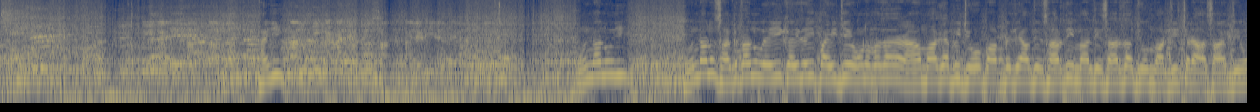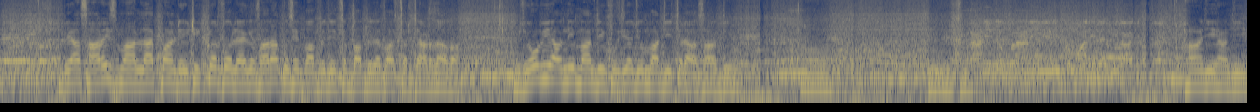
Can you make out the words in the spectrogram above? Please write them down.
ਆਪਣੀ ਉਮੀਦ ਹੈ ਹਾਂਜੀ? ਤੁਹਾਨੂੰ ਕੀ ਕਹਿਣਾ ਚਾਹੁੰਦੇ ਹੋ ਸੰਗਤਾਂ ਜਿਹੜੀਆਂ? ਉਹਨਾਂ ਨੂੰ ਜੀ ਉਹਨਾਂ ਨੂੰ ਸੰਗਤਾਂ ਨੂੰ ਇਹੀ ਕਹੀਦਾ ਜੀ ਭਾਈ ਜੇ ਹੁਣ ਪਤਾ ਆਰਾਮ ਆ ਗਿਆ ਵੀ ਜੋ ਬਾਬੇ ਦੇ ਆਪਦੇ ਸਰ ਦੀ ਮਨ ਦੀ ਸਰ ਦਾ ਜੋ ਮਰਜ਼ੀ ਚੜਾ ਸਕਦੇ ਹੋ ਵੀ ਆਹ ਸਾਰੇ ਸਮਾਨ ਲੈ ਭਾਂਡੇ ਠਿੱਕਰ ਤੋਂ ਲੈ ਕੇ ਸਾਰਾ ਕੁਝ ਬਾਬੇ ਦੇ ਇੱਥੇ ਬਾਬੇ ਦਾ ਵਸਤਰ ਚੜਦਾ ਵਾ। ਜੋ ਵੀ ਆਪਦੀ ਮਨ ਦੀ ਖੁਸ਼ੀ ਜੋ ਮਰਜ਼ੀ ਚੜਾ ਸਕਦੇ ਹੋ। ਹਾਂ। ਪੁਰਾਣੀ ਤੋਂ ਪੁਰਾਣੀ ਜਿਹੜੀ ਬਿਮਾਰੀ ਦਾ ਇਲਾਜ ਹੁੰਦਾ ਹੈ। ਹਾਂਜੀ ਹਾਂਜੀ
